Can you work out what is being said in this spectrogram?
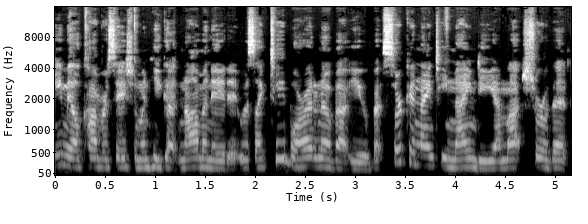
email conversation when he got nominated. It was like Tibor, I don't know about you, but circa 1990, I'm not sure that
